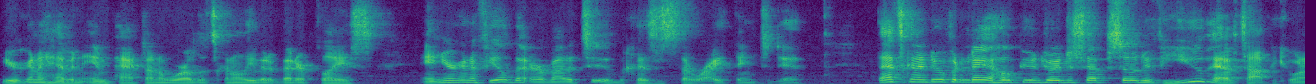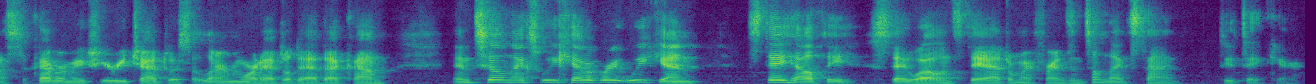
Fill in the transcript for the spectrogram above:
you're going to have an impact on a world that's going to leave it a better place. And you're going to feel better about it too, because it's the right thing to do. That's going to do it for today. I hope you enjoyed this episode. If you have a topic you want us to cover, make sure you reach out to us at learnmore Until next week, have a great weekend. Stay healthy, stay well, and stay agile, my friends. Until next time, do take care.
